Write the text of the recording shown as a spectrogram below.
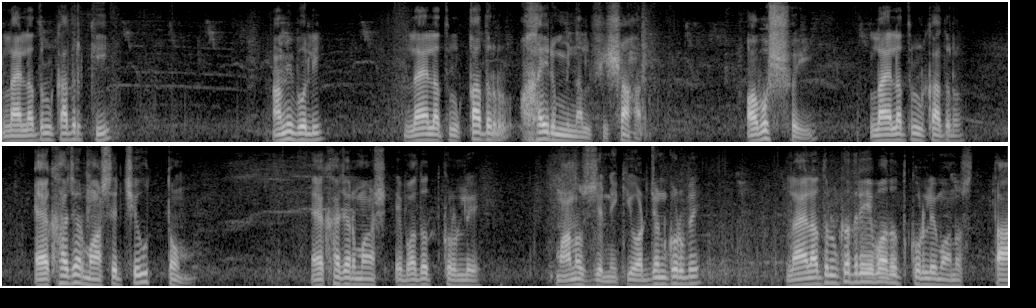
লাইলাতুল কাদর কি? আমি বলি, লাইলাতুল কাদর খাইর মিনাল ফি শাহর। অবশ্যই লাইলাতুল কাদর এক হাজার মাসের চেয়ে উত্তম। এক হাজার মাস এবাদত করলে মানুষ যে নেকি অর্জন করবে লায়লাতুল কাদরে ইবাদত করলে মানুষ তা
